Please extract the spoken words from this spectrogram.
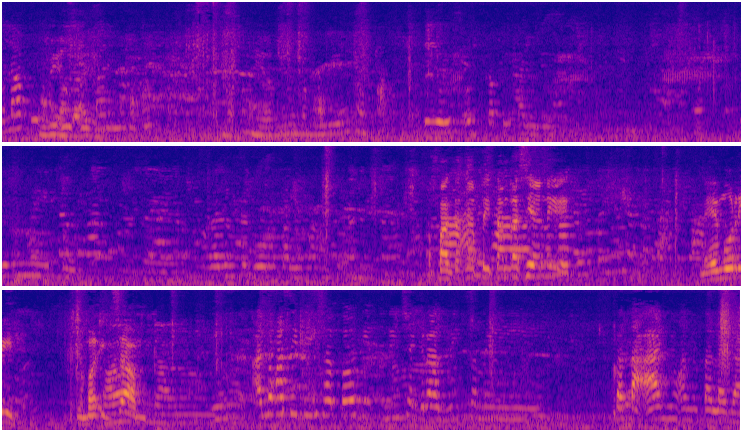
Wala po. Uwi ang ako. Mahirap din mag-uwi yan. 3 years na ito. Galing siguro pala kasi. Ang pagkakapitan kasi ano eh, memory, yung mga exam. Yung, ano kasi din siya to, dito din siya graduate sa may tataan, yung ano talaga,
